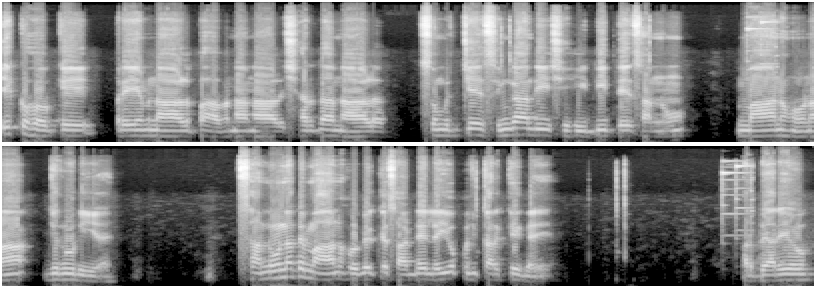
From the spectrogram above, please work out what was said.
ਇੱਕ ਹੋ ਕੇ ਪ੍ਰੇਮ ਨਾਲ, ਭਾਵਨਾ ਨਾਲ, ਸ਼ਰਧਾ ਨਾਲ ਸਮੁੱਚੇ ਸਿੰਘਾਂ ਦੀ ਸ਼ਹੀਦੀ ਤੇ ਸਾਨੂੰ ਮਾਣ ਹੋਣਾ ਜ਼ਰੂਰੀ ਹੈ। ਸਾਨੂੰ ਉਹਨਾਂ ਤੇ ਮਾਣ ਹੋਵੇ ਕਿ ਸਾਡੇ ਲਈ ਉਹ ਕੁਝ ਕਰਕੇ ਗਏ। ਪਰ ਪਿਆਰਿਓ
